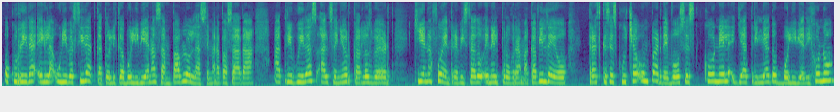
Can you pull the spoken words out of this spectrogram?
ocurrida en la Universidad Católica Boliviana San Pablo la semana pasada, atribuidas al señor Carlos Bert, quien fue entrevistado en el programa Cabildeo, tras que se escucha un par de voces con el ya trillado Bolivia dijo no,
